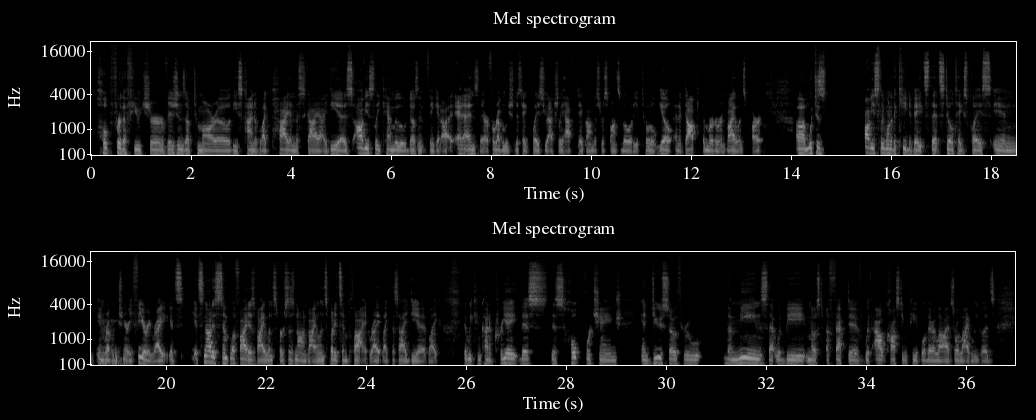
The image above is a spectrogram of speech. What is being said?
hope for the future visions of tomorrow these kind of like pie in the sky ideas. Obviously camus doesn't think it, uh, it ends there. For revolution to take place you actually have to take on this responsibility of total guilt and adopt the murder and violence part um, which is obviously one of the key debates that still takes place in in mm-hmm. revolutionary theory right it's it's not as simplified as violence versus nonviolence but it's implied right like this idea like that we can kind of create this this hope for change and do so through the means that would be most effective without costing people their lives or livelihoods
